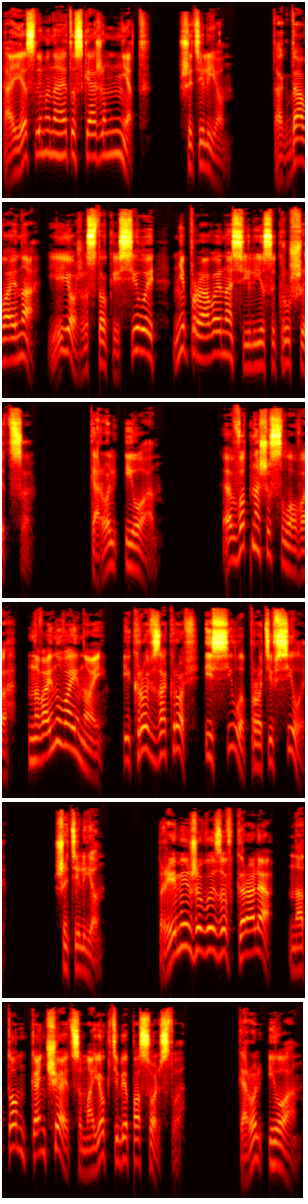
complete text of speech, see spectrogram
А если мы на это скажем «нет», Шатильон? Тогда война, ее жестокой силой, неправое насилие сокрушится. Король Иоанн. Вот наше слово. На войну войной. И кровь за кровь, и сила против силы. Шатильон. Прими же вызов короля. На том кончается мое к тебе посольство. Король Иоанн.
